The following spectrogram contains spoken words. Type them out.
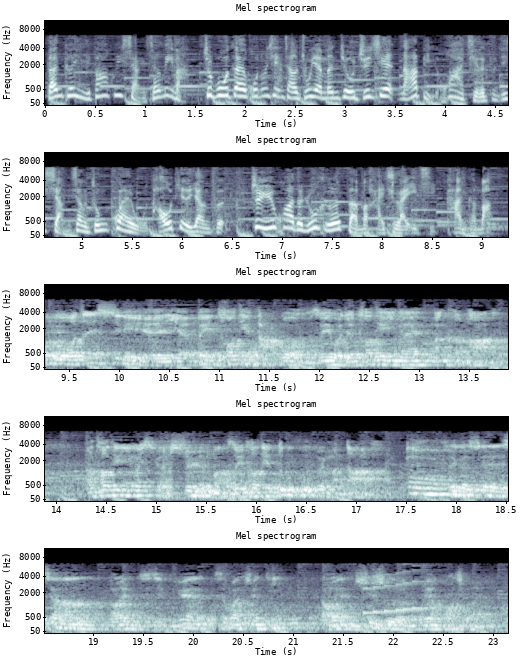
咱可以发挥想象力嘛。这不在活动现场，主演们就直接拿笔画起了自己想象中怪物饕餮的样子。至于画的如何，咱们还是来一起看看吧。我在戏里也被饕餮打过，所以我觉得饕餮应该蛮可怕的。然后饕餮因为喜欢吃人嘛，所以饕餮肚子会蛮大的。这个是向导演致敬，因为是完全听导演叙述的模样画出来的。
